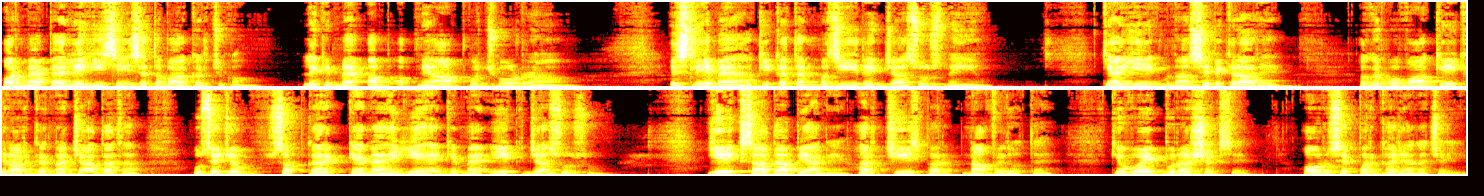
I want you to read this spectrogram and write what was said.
اور میں پہلے ہی سے اسے تباہ کر چکا ہوں، لیکن میں اب اپنے آپ کو چھوڑ رہا ہوں۔ اس لیے میں حقیقت مزید ایک جاسوس نہیں ہوں۔ کیا یہ ایک مناسب اقرار ہے؟ اگر وہ واقعی اقرار کرنا چاہتا تھا، اسے جو سب کہنا ہے یہ ہے کہ میں ایک جاسوس ہوں۔ یہ ایک سادہ بیان ہے، ہر چیز پر نافذ ہوتا ہے کہ وہ ایک برا شخص ہے اور اسے پرکھا جانا چاہیے۔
